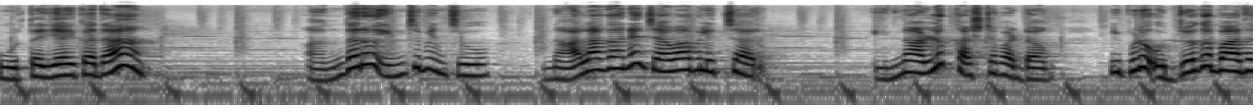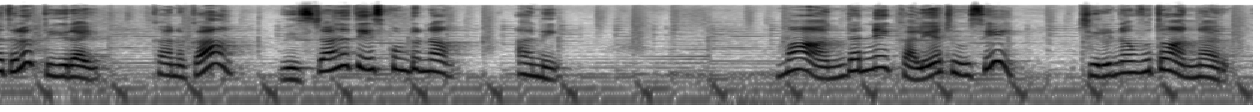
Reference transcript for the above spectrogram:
పూర్తయ్యాయి కదా? అందరూ ఇంచుమించు నాలాగానే జవాబులిచ్చారు. ఇన్నాళ్ళు కష్టపడ్డాం. ఇప్పుడు ఉద్యోగ బాధ్యతలు తీరాయి. కనుక విశ్రాంతి తీసుకుంటున్నాం అని మా అందరినీ కలియ చూసి చిరునవ్వుతో అన్నారు.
